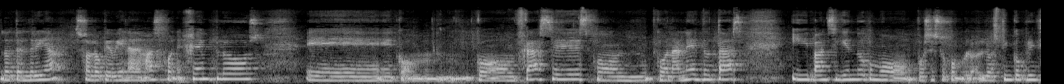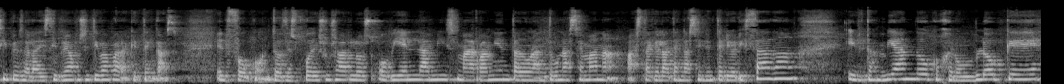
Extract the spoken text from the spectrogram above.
Lo tendría, solo que viene además con ejemplos, eh, con, frases, con, anécdotas y van siguiendo como, pues eso, como los cinco principios de la disciplina positiva para que tengas el foco. Entonces puedes usarlos o bien la misma herramienta durante una semana hasta que la tengas interiorizada, ir cambiando, coger un bloque,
